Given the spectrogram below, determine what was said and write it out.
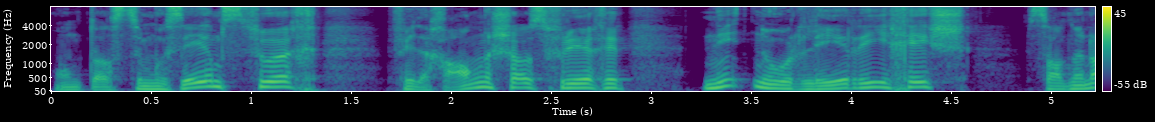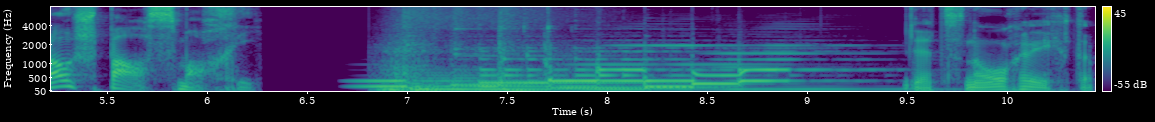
Und dass der Museumsbesuch, vielleicht anders als früher, nicht nur lehrreich ist, sondern auch Spass macht. Jetzt Nachrichten.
